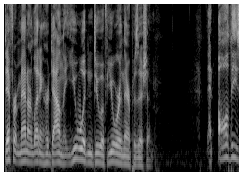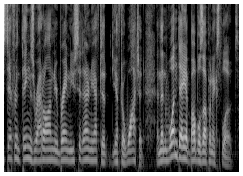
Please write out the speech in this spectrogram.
different men are letting her down that you wouldn't do if you were in their position. And all these different things rattle on your brain. And you sit down and you have to you have to watch it. And then one day it bubbles up and explodes.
